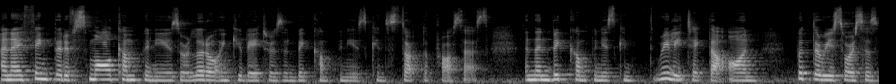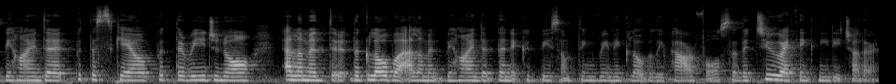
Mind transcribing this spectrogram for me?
And i think that if small companies or little incubators and big companies can start the process and then big companies can really take that on put the resources behind it put the scale put the regional element the global element behind it then it could be something really globally powerful. So the two i think need each other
